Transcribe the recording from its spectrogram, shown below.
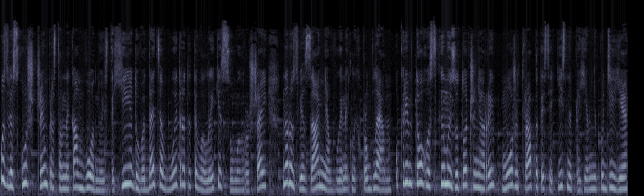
у зв'язку з чим представникам водної стихії доведеться витратити великі суми грошей на розв'язання виниклих проблем. Окрім того, з кимось з оточення риб можуть трапитись якісь неприємні події,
